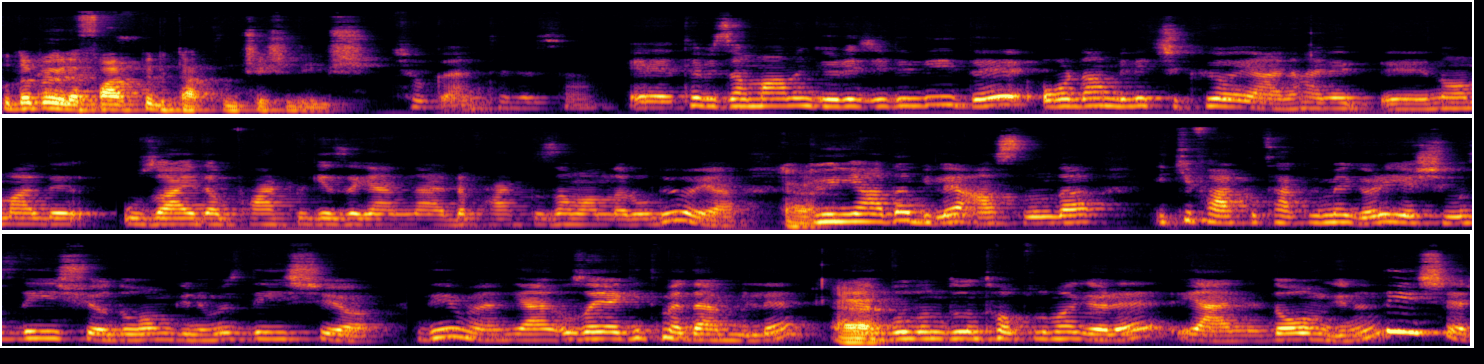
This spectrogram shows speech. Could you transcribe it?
Bu da böyle farklı bir takvim çeşidiymiş. Çok enteresan. E, tabii zamanın göreceliliği de oradan bile çıkıyor yani. Hani e, normalde uzayda farklı gezegenlerde farklı zamanlar oluyor ya. Evet. Dünyada bile aslında iki farklı takvime göre yaşımız değişiyor, doğum günümüz değişiyor. Değil mi? Yani uzaya gitmeden bile evet. yani bulunduğun topluma göre yani doğum günün değişir.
